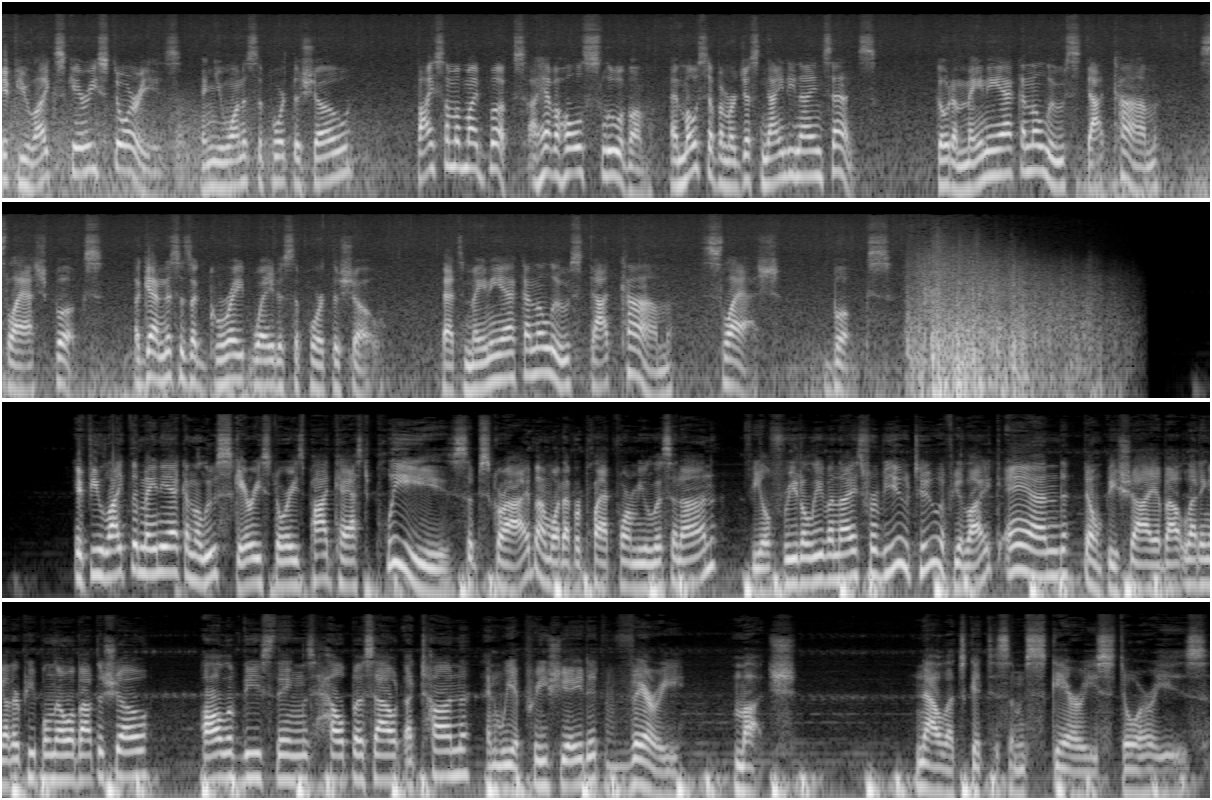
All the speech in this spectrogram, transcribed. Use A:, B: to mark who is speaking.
A: If you like scary stories and you want to support the show, buy some of my books. I have a whole slew of them, and most of them are just 99 cents. Go to maniacontheloose.com slash books. Again, this is a great way to support the show. That's maniacontheloose.com slash books. If you like the Maniac on the Loose Scary Stories podcast, please subscribe on whatever platform you listen on. Feel free to leave a nice review too if you like, and don't be shy about letting other people know about the show. All of these things help us out a ton, and we appreciate it very much. Now let's get to some scary stories.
